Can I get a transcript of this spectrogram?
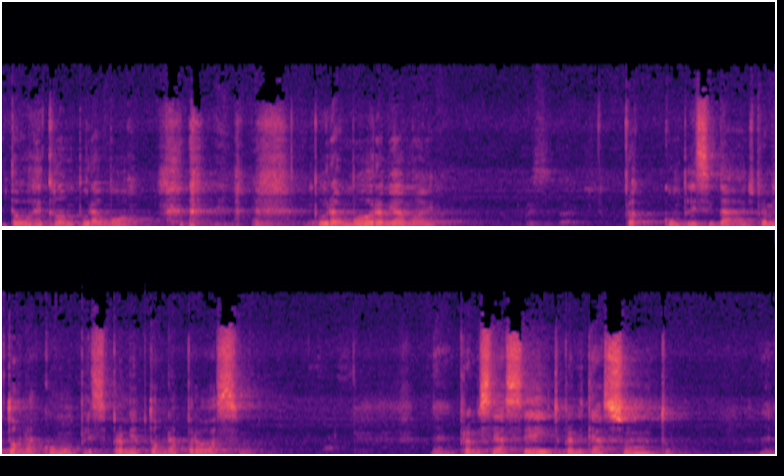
Então eu reclamo por amor. por amor à minha mãe. Para cumplicidade, para me tornar cúmplice, para me tornar próximo. Né? Para me ser aceito, para me ter assunto. Né?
